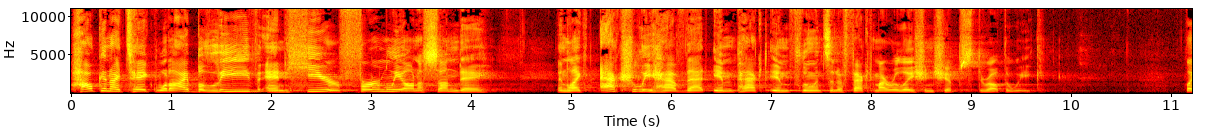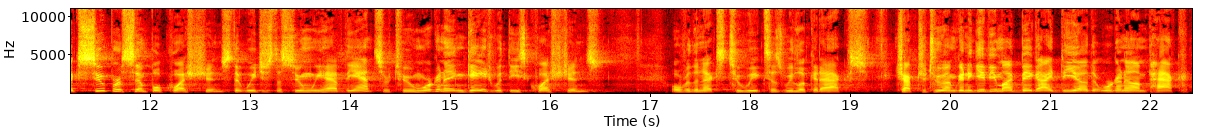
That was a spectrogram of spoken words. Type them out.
how can I take what I believe and hear firmly on a Sunday and like actually have that impact, influence, and affect my relationships throughout the week? Like super simple questions that we just assume we have the answer to, and we're going to engage with these questions over the next two weeks as we look at Acts chapter 2. I'm going to give you my big idea that we're going to unpack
